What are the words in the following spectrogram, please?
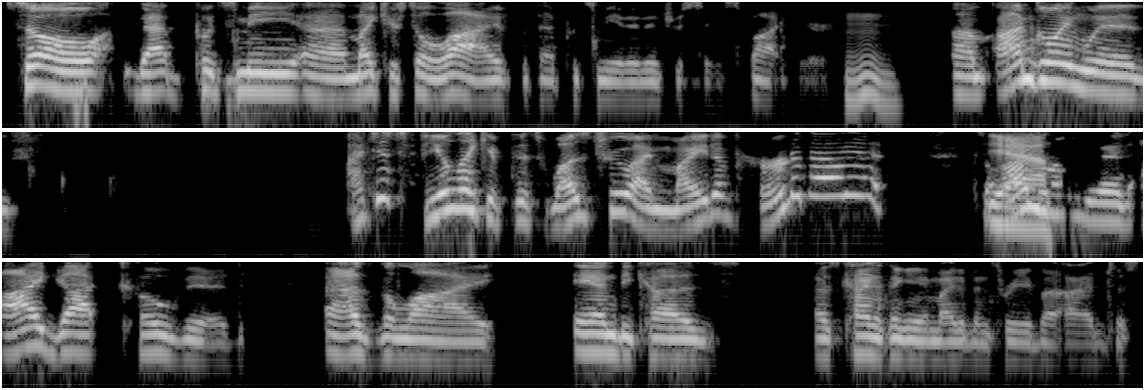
So that puts me, uh, Mike. You're still alive, but that puts me in an interesting spot here. Hmm. Um, I'm going with. I just feel like if this was true, I might have heard about it. So Yeah. I'm going with I got COVID as the lie, and because I was kind of thinking it might have been three, but I'm just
